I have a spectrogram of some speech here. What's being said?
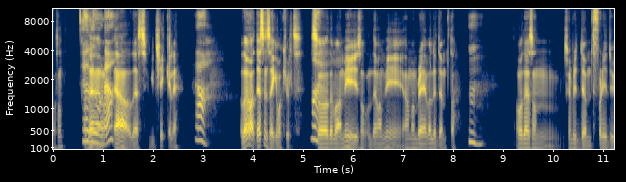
og sånn. Ja, Og du gjorde det? Ja, og det sugde skikkelig. Ja. Og det, var- det syns jeg ikke var kult. Nei. Så det var mye sånn det ja, Man ble veldig dømt, da. Mm. Og det er sånn Skal bli dømt fordi du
